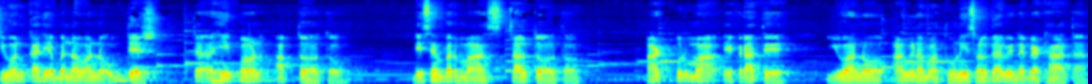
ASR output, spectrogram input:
જીવન કાર્ય બનાવવાનો ઉપદેશ તે અહીં પણ આપતો હતો. ડિસેમ્બર માસ ચાલતો હતો. આઠપુરમાં એક રાતે યુવાનો આંગણામાં ધૂણી સળગાવીને બેઠા હતા.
